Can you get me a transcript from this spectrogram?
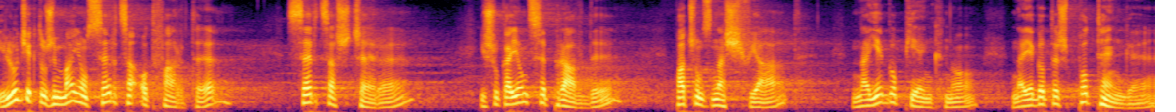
I ludzie, którzy mają serca otwarte, serca szczere i szukające prawdy, patrząc na świat, na jego piękno, na jego też potęgę,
